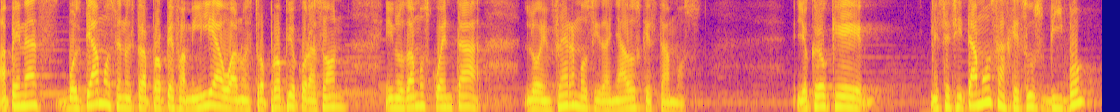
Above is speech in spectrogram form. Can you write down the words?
Apenas volteamos en nuestra propia familia o a nuestro propio corazón y nos damos cuenta lo enfermos y dañados que estamos. Yo creo que necesitamos a Jesús vivo,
